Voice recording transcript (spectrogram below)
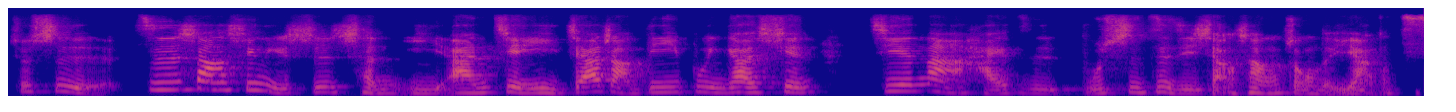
就是咨商心理师陈怡安建议家长第一步应该先接纳孩子不是自己想象中的样子。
